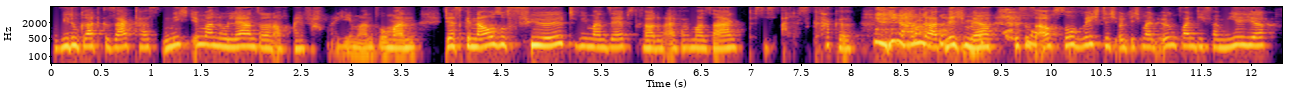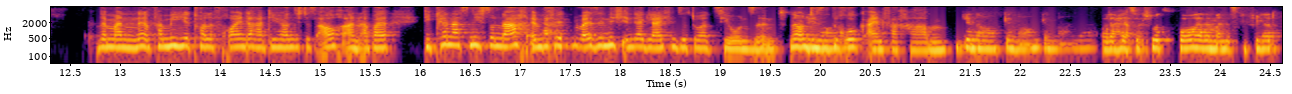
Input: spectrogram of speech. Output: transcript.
wie du gerade gesagt hast, nicht immer nur lernt, sondern auch einfach mal jemand, wo man, der es genauso fühlt, wie man selbst gerade und einfach mal sagt, das ist alles Kacke. Ich kann gerade nicht mehr. Das ist auch so wichtig. Und ich meine, irgendwann die Familie, wenn man eine Familie tolle Freunde hat, die hören sich das auch an, aber die können das nicht so nachempfinden, ja. weil sie nicht in der gleichen Situation sind ne, und genau. diesen Druck einfach haben. Genau, genau, genau. Ja. Oder halt ja. so kurz vorher, wenn man das Gefühl hat,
